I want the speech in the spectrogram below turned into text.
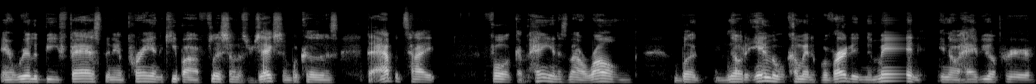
and really be fasting and praying to keep our flesh under subjection because the appetite for a companion is not wrong, but you know the enemy will come in and pervert it in a minute. You know, have you up here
